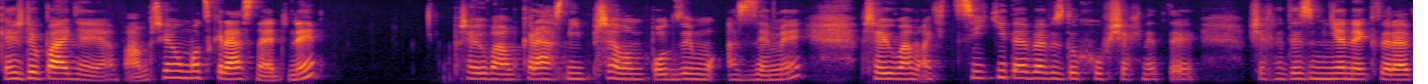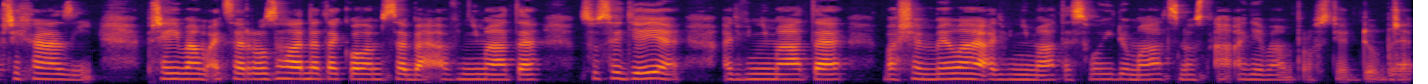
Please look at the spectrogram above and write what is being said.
Každopádně já vám přeju moc krásné dny Přeju vám krásný přelom podzimu a zimy. Přeju vám, ať cítíte ve vzduchu všechny ty, všechny ty změny, které přichází. Přeji vám, ať se rozhlednete kolem sebe a vnímáte, co se děje. Ať vnímáte vaše milé, ať vnímáte svoji domácnost a ať je vám prostě dobře.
